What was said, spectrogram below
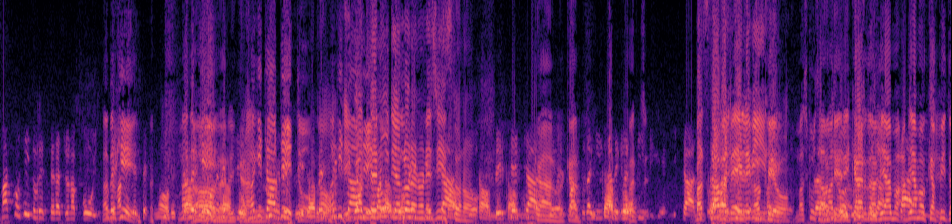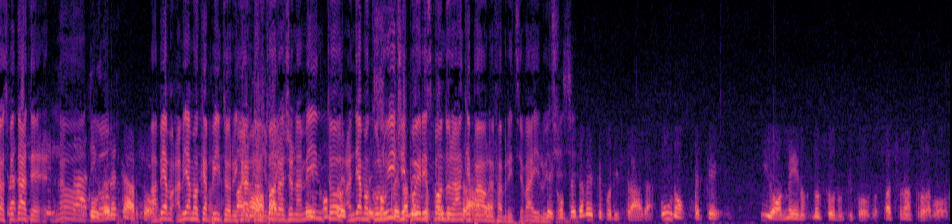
ma così dovreste ragionare voi. Ma perché? No, Ma perché? no. Ma chi te l'ha detto? Ma chi I contenuti allora non esistono. calcio- Perché il calcio Calma, è calma. fatto da chi classifiche. Il calcio- Bastava Va il televideo. ok. Ma scusa, ma ok, tu- Riccardo, scusa, abbiamo, abbiamo capito, aspettate. No, dico- Scusa Riccardo, Abbiamo, abbiamo capito, Vai, Riccardo, vai, il tuo vai. ragionamento. Sei comple- Andiamo sei con Luigi, poi rispondono anche. Paolo e Fabrizio. Vai, sei Luigi. completamente fuori strada. Uno perché io almeno non sono un tifoso, faccio un altro lavoro.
